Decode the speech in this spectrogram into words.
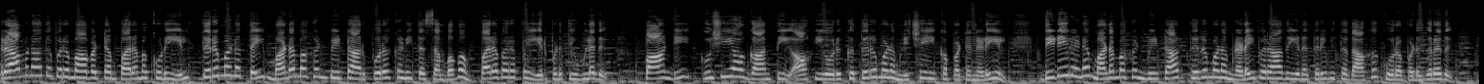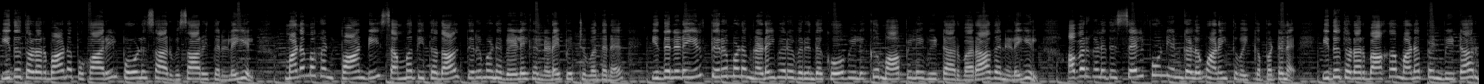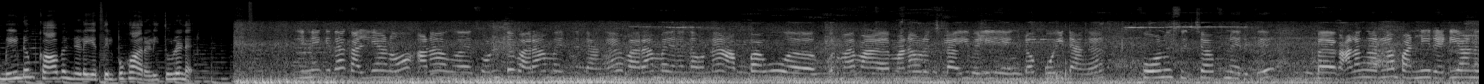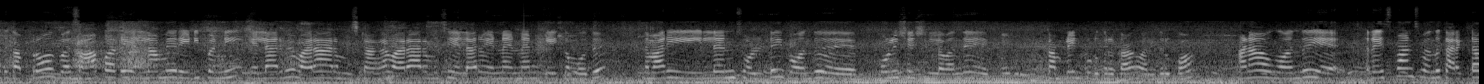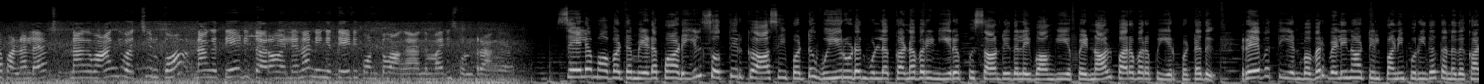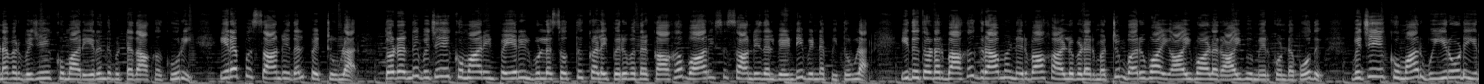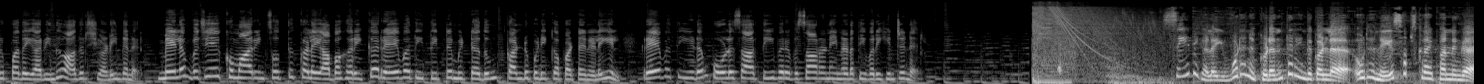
ராமநாதபுரம் மாவட்டம் பரமக்குடியில் திருமணத்தை மணமகன் வீட்டார் புறக்கணித்த சம்பவம் பரபரப்பை ஏற்படுத்தியுள்ளது. பாண்டி குஷியா காந்தி ஆகியோருக்கு திருமணம் நிச்சயிக்கப்பட்ட நிலையில் திடீரென மணமகன் வீட்டார் திருமணம் நடைபெறாது என தெரிவித்ததாக கூறப்படுகிறது. இது தொடர்பான புகாரில் போலீசார் விசாரித்த நிலையில் மணமகன் பாண்டி சம்மதித்ததால் திருமண வேலைகள் நடைபெற்று வந்தன. இந்த நிலையில் திருமணம் நடைபெறவிருந்த கோவிலுக்கு மாப்பிள்ளை வீட்டார் வராத நிலையில் அவர்களது செல்போன் எண்களும் அணைத்து வைக்கப்பட்டன. இது தொடர்பாக மணப்பெண் வீட்டார் மீண்டும் காவல் நிலையத்தில் புகார் அளித்துள்ளனர். இன்னைக்கு தான் கல்யாணம். ஆகி வெளியே எங்கிட்ட போயிட்டாங்க. ஃபோனும் சுவிட்ச் ஆஃப்னு இருக்குது இப்போ அலங்காரம்லாம் பண்ணி ரெடி ஆனதுக்கப்புறம் இப்போ சாப்பாடு எல்லாமே ரெடி பண்ணி எல்லாருமே வர ஆரம்பிச்சிட்டாங்க. வர ஆரம்பித்து எல்லோரும் என்ன என்னன்னு கேட்கும்போது இந்த மாதிரி இல்லைன்னு சொல்லிட்டு இப்போ வந்து போலீஸ் ஸ்டேஷனில் வந்து கம்ப்ளைண்ட் கொடுக்குறதுக்காக வந்திருக்கோம். ஆனால் அவங்க வந்து ரெஸ்பான்ஸ் வந்து கரெக்டாக பண்ணலை. நாங்கள் வாங்கி வச்சுருக்கோம். நாங்கள் தேடி தரோம். இல்லைன்னா நீங்கள் தேடி கொண்டு வாங்க. அந்த மாதிரி சொல்கிறாங்க சேலம் மாவட்டம் எடப்பாடியில் சொத்திற்கு ஆசைப்பட்டு உயிருடன் உள்ள கணவரின் இறப்பு சான்றிதழை வாங்கிய பெண்ணால் பரபரப்பு ஏற்பட்டது. ரேவதி என்பவர் வெளிநாட்டில் பணிபுரிந்த தனது கணவர் விஜயகுமார் இறந்துவிட்டதாக கூறி இறப்பு சான்றிதழ் பெற்றுள்ளார். தொடர்ந்து விஜயகுமாரின் பெயரில் உள்ள சொத்துக்களை பெறுவதற்காக வாரிசு சான்றிதழ் வேண்டி விண்ணப்பித்துள்ளார். இது தொடர்பாக கிராம நிர்வாக அலுவலர் மற்றும் வருவாய் ஆய்வாளர் ஆய்வு மேற்கொண்டபோது விஜயகுமார் உயிரோடு இருப்பதை அறிந்து அதிர்ச்சி அடைந்தனர் மேலும் விஜயகுமாரின் சொத்துக்களை அபகரிக்க ரேவதி திட்டமிட்டதும் கண்டுபிடிக்கப்பட்ட நிலையில் ரேவதியிடம் போலீசார் தீவிர விசாரணை நடத்தி வருகின்றனர். செய்திகளை உடனுக்குடன் தெரிந்து கொள்ள உடனே சப்ஸ்கிரைப் பண்ணுங்க.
